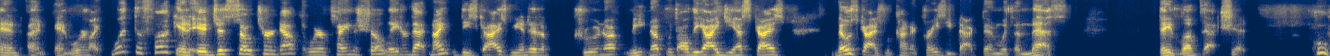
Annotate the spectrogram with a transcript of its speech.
And, and, and we're like, what the fuck? And it just so turned out that we were playing the show later that night with these guys. We ended up crewing up, meeting up with all the IDS guys. Those guys were kind of crazy back then with the meth. They loved that shit. Whew.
